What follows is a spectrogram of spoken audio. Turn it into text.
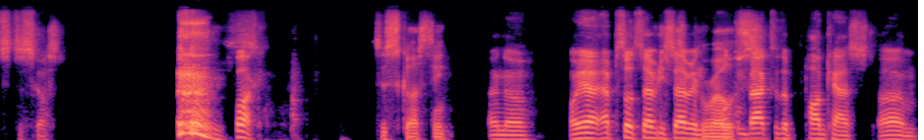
It's disgusting. Fuck. It's disgusting. I know. Oh yeah, episode seventy-seven. Welcome back to the podcast. Um,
